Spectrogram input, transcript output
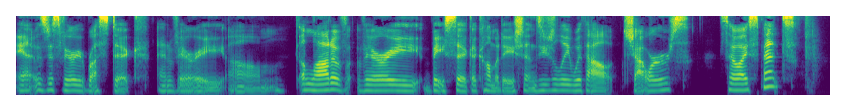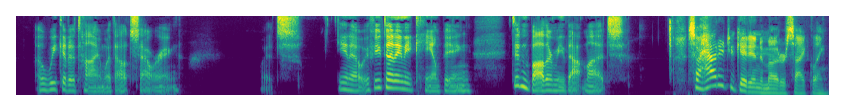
And it was just very rustic and very, um, a lot of very basic accommodations, usually without showers. So I spent a week at a time without showering, which you know, if you've done any camping, it didn't bother me that much. So, how did you get into motorcycling?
